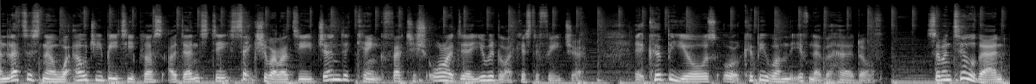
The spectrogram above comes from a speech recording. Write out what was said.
and let us know what LGBT plus identity, sexuality, gender, kink, fetish or idea you would like us to feature. It could be yours or it could be one that you've never heard of. So until then,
